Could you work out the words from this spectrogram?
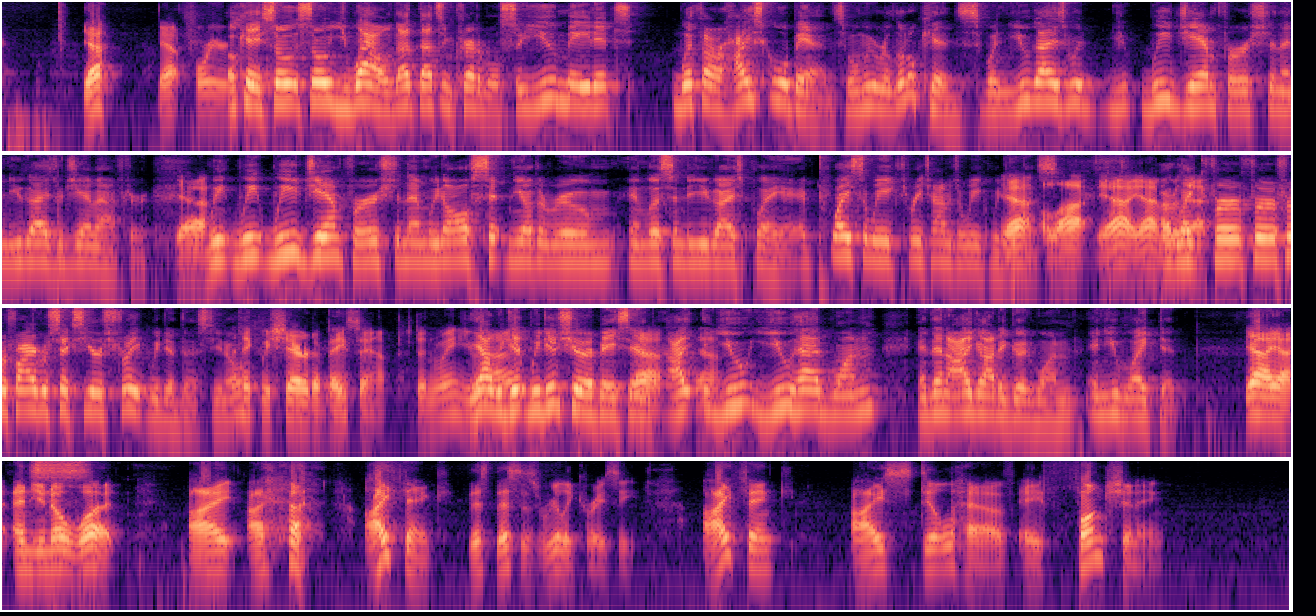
Yeah, yeah, four years. Okay, so so you wow, that that's incredible. So you made it with our high school bands when we were little kids. When you guys would you, we jam first, and then you guys would jam after. Yeah. We we we jam first, and then we'd all sit in the other room and listen to you guys play twice a week, three times a week. We did Yeah, this. a lot. Yeah, yeah. Uh, like that. for for for five or six years straight, we did this. You know. I think we shared a bass amp, didn't we? You yeah, we did. We did share a bass amp. Yeah, I yeah. you you had one, and then I got a good one, and you liked it. Yeah, yeah. And you know what? I I I think this this is really crazy. I think I still have a functioning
